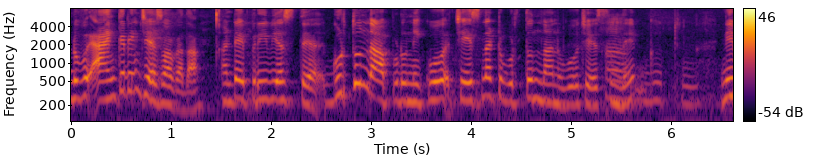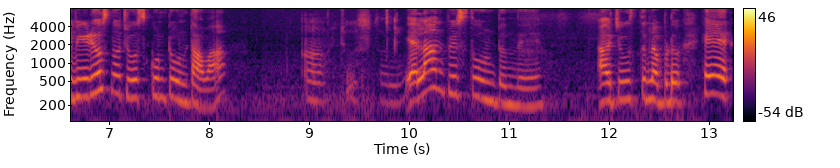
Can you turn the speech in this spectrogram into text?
నువ్వు యాంకరింగ్ చేసావు కదా. అంటే ప్రీవియస్ గుర్తుందా అప్పుడు నీకు? చేసినట్టు గుర్తుందా నువ్వు చేస్తుంది? నీ వీడియోస్ నువ్వు చూసుకుంటూ ఉంటావా? చూస్తాను. ఎలా అనిపిస్తూ ఉంటుంది? అవి చూస్తున్నప్పుడు హే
